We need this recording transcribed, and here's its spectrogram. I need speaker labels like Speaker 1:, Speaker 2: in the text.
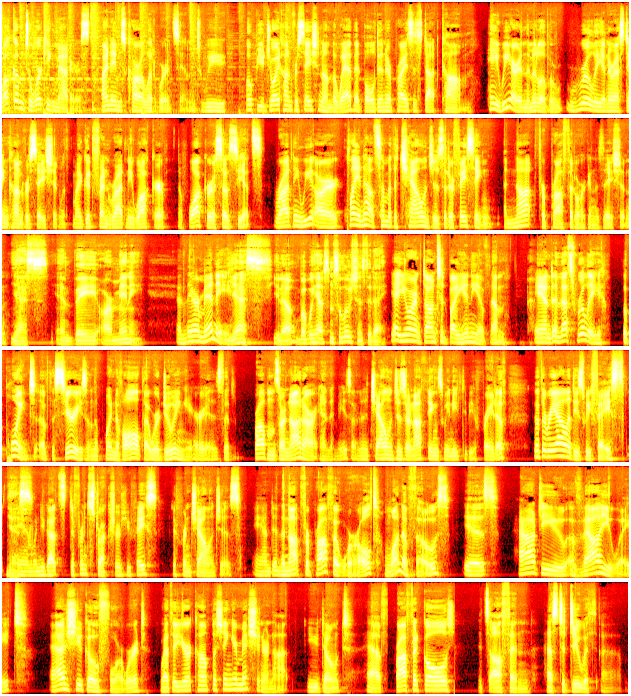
Speaker 1: Welcome to Working Matters. My name is Carl Edwards, and we hope you join conversation on the web at boldenterprises.com. Hey, we are in the middle of a really interesting conversation with my good friend Rodney Walker of Walker Associates. Rodney, we are playing out some of the challenges that are facing a not for profit organization.
Speaker 2: Yes, and they are many.
Speaker 1: And they are many.
Speaker 2: Yes, you know, but we have some solutions today.
Speaker 1: Yeah, you aren't daunted by any of them. And and that's really the point of the series and the point of all that we're doing here is that problems are not our enemies and the challenges are not things we need to be afraid of. They're the realities we face.
Speaker 2: Yes.
Speaker 1: And when you got different structures, you face different challenges. And in the not for profit world, one of those is how do you evaluate as you go forward whether you're accomplishing your mission or not? You don't have profit goals. It's often has to do with um,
